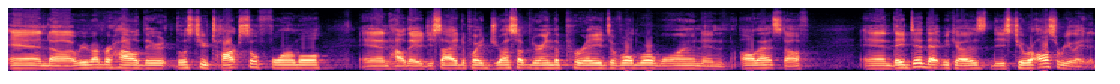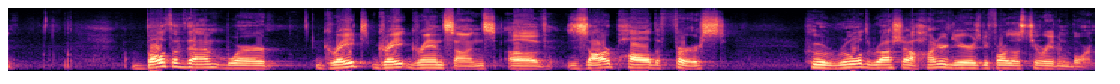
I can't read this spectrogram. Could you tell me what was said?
And uh, we remember how those two talked so formal and how they decided to play dress up during the parades of World War I and all that stuff. And they did that because these two were also related. Both of them were great great grandsons of Tsar Paul I, who ruled Russia 100 years before those two were even born.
